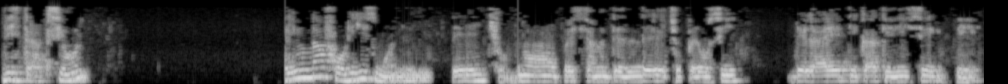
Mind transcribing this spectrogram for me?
distracción. Hay un aforismo en el derecho, no precisamente del derecho, pero sí de la ética que dice que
